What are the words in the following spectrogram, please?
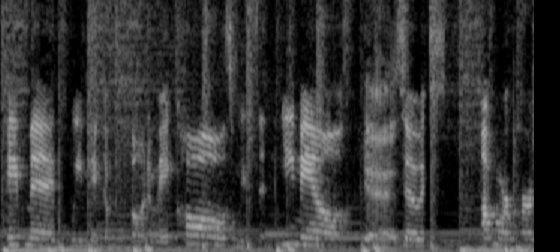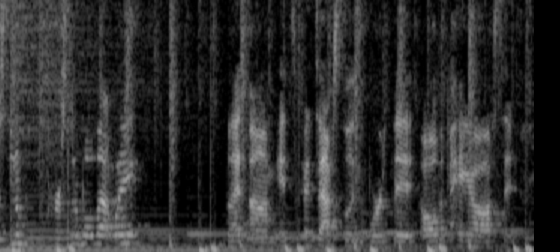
pavement. We pick up the phone and make calls. We send emails. Yes. So it's a lot more personable, personable that way. But um, it's it's absolutely worth it. All the payoffs and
